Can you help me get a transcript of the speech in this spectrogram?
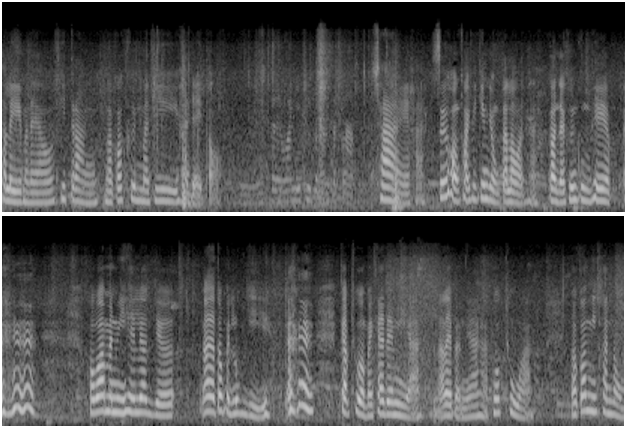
ทะเลมาแล้วที่ตรังแล้วก็ขึ้นมาที่หาดใหญ่ต่อ แสดงว่านี่คือกำลังจะกลับ ใช่ค่ะ ซื้อของฝากที่กิมหยงตลอดค่ะ ก่อนจะขึ้นกรุงเทพ เพราะว่ามันมีให้เลือกเยอะ น่าจะต้องเป็นลูกหยี กับถั่วไมคคาเดเมีย อะไรแบบเนี้ยค่ะ พวกถั่ว แล้วก็มีขนม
